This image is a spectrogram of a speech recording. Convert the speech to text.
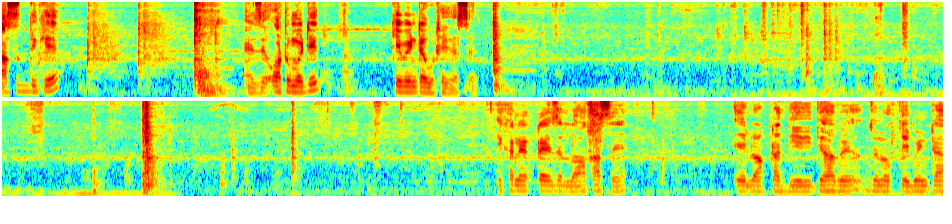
কাছের দিকে। এই যে অটোমেটিক কেবিনটা উঠে গেছে। এখানে একটা এই যে লক আছে, এই লকটা দিয়ে দিতে হবে যেন কেবিনটা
